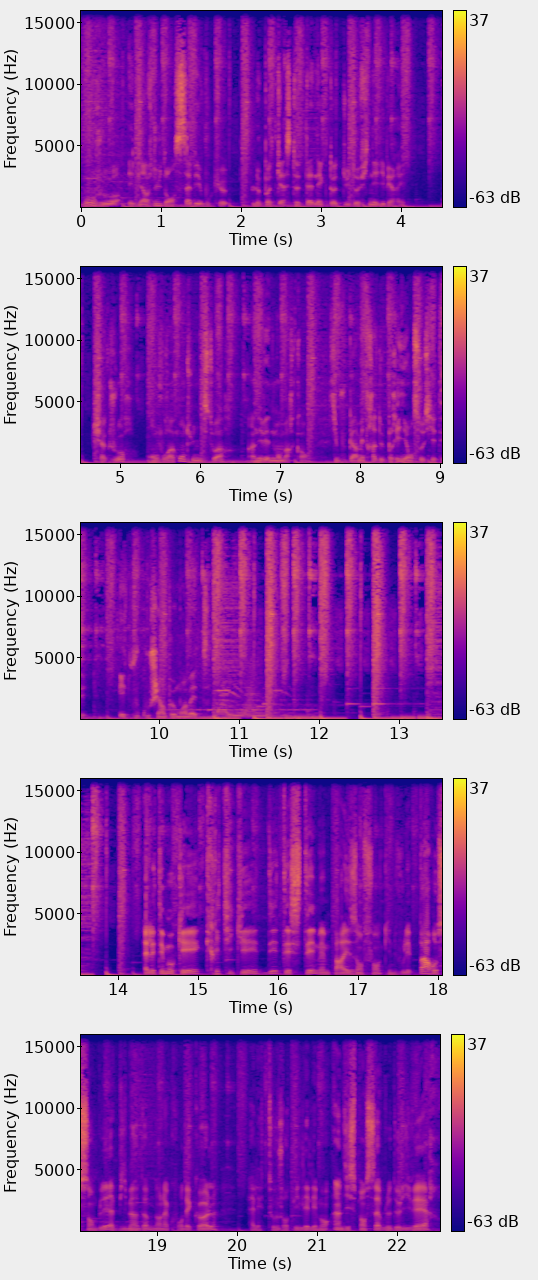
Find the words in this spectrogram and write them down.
Bonjour et bienvenue dans Savez-vous que, le podcast d'anecdotes du Dauphiné libéré. Chaque jour, on vous raconte une histoire, un événement marquant, qui vous permettra de briller en société et de vous coucher un peu moins bête. Elle était moquée, critiquée, détestée même par les enfants qui ne voulaient pas ressembler à Bibendum dans la cour d'école. Elle est aujourd'hui l'élément indispensable de l'hiver,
